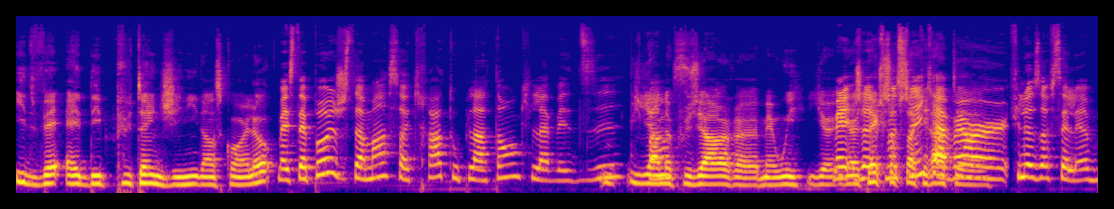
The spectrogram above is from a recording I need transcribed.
il devait être des putains de génies dans ce coin-là. Mais c'était pas justement Socrate ou Platon qui l'avait dit. Il y en a plusieurs, euh, mais oui, il y a, il y a Mais un je, texte je me sur souviens qu'il y Socrate. avait euh, un philosophe célèbre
